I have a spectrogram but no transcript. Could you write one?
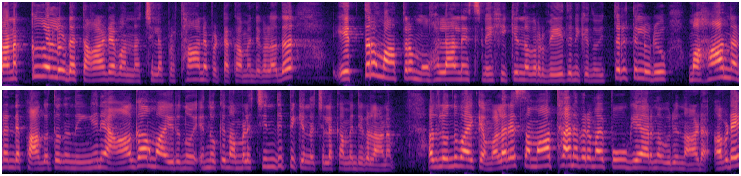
കണക്കുകളുടെ താഴെ വന്ന ചില പ്രധാനപ്പെട്ട കമന്റുകൾ അത് എത്രമാത്രം മോഹൻലാലിനെ സ്നേഹിക്കുന്നവർ വേദനിക്കുന്നു ഇത്തരത്തിലൊരു മഹാനടന്റെ ഭാഗത്തു നിന്ന് ഇങ്ങനെ ആകാമായിരുന്നു എന്നൊക്കെ നമ്മളെ ചിന്തിപ്പിക്കുന്ന ചില കമന്റുകളാണ് അതിലൊന്ന് വായിക്കാം. വളരെ സമാധാനപരമായി പോവുകയായിരുന്ന ഒരു നാട്. അവിടെ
